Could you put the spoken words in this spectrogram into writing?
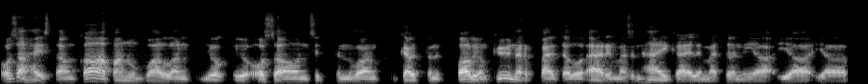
osa heistä on kaapannut vallan, jo, jo osa on sitten vaan käyttänyt paljon kyynärpäitä, ollut äärimmäisen häikäilemätön ja, ja, ja,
